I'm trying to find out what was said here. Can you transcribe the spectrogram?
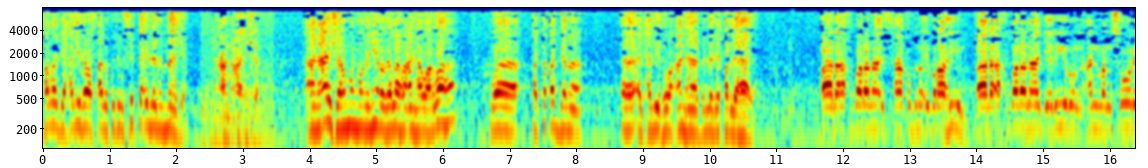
خرج حديثه أصحاب الكتب الستة إلا من ماجه. عن عائشة. عن عائشة أم المؤمنين رضي الله عنها وأرضاها وقد تقدم الحديث عنها في الذي قبل هذا. قال أخبرنا إسحاق بن إبراهيم قال أخبرنا جرير عن منصور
